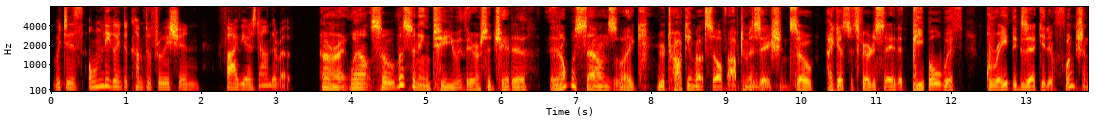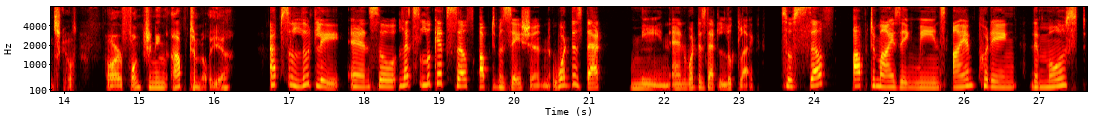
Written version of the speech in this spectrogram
which is only going to come to fruition five years down the road. All right. Well, so listening to you there, Sucheta, it almost sounds like you're talking about self optimization. So I guess it's fair to say that people with great executive function skills are functioning optimally, yeah? Absolutely. And so let's look at self optimization. What does that mean and what does that look like? So, self optimizing means I am putting the most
